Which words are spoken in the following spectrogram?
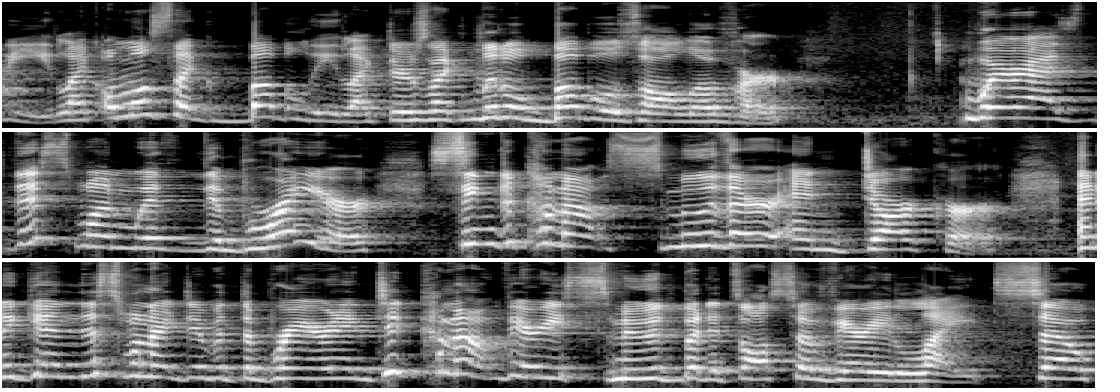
spotty, like almost like bubbly, like there's like little bubbles all over. Whereas this one with the brayer seemed to come out smoother and darker. And again, this one I did with the brayer and it did come out very smooth, but it's also very light. So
